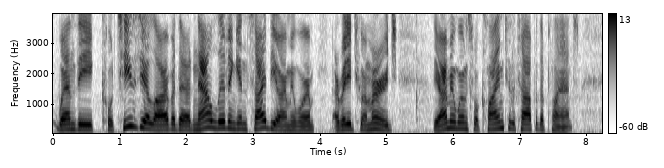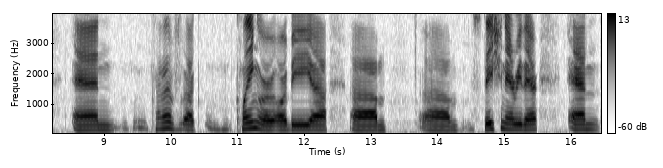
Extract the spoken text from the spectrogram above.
when the Cotesia larvae that are now living inside the armyworm are ready to emerge, the armyworms will climb to the top of the plant and kind of uh, cling or, or be uh, um, uh, stationary there and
